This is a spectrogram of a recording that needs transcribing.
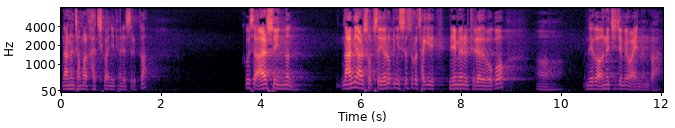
나는 정말 가치관이 변했을까? 그것을 알 수 있는 남이 알 수 없어요. 여러분이 스스로 자기 내면을 들여다보고 어, 내가 어느 지점에 와 있는가?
